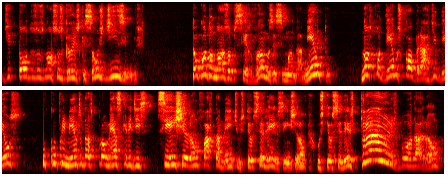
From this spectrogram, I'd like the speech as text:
de todos os nossos ganhos, que são os dízimos. Então, quando nós observamos esse mandamento, nós podemos cobrar de Deus o cumprimento das promessas que ele diz: se encherão fartamente os teus celeiros, se encherão os teus celeiros, transbordarão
